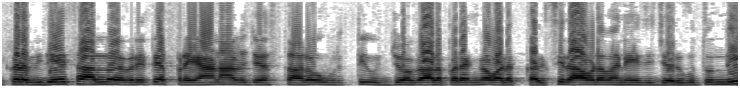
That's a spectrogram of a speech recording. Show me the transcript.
ఇక్కడ విదేశాల్లో ఎవరైతే ప్రయాణాలు చేస్తారో వృత్తి ఉద్యోగాల పరంగా వాళ్ళకి కలిసి రావడం అనేది జరుగుతుంది.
